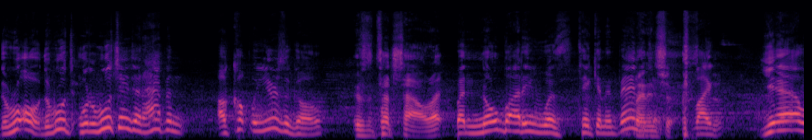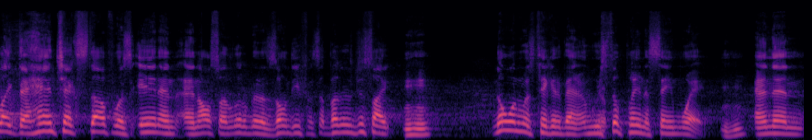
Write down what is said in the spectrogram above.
The rule, oh, the rule, well, the rule change had happened a couple years ago, It was a touch towel, right? but nobody was taking advantage. of it. Like, yeah, like the hand check stuff was in, and, and also a little bit of zone defense, but it was just like mm-hmm. No one was taking advantage. We were still playing the same way. Mm-hmm. And then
